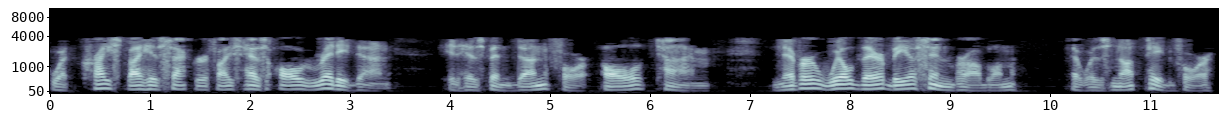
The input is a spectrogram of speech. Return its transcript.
what Christ by his sacrifice has already done. It has been done for all time. Never will there be a sin problem that was not paid for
